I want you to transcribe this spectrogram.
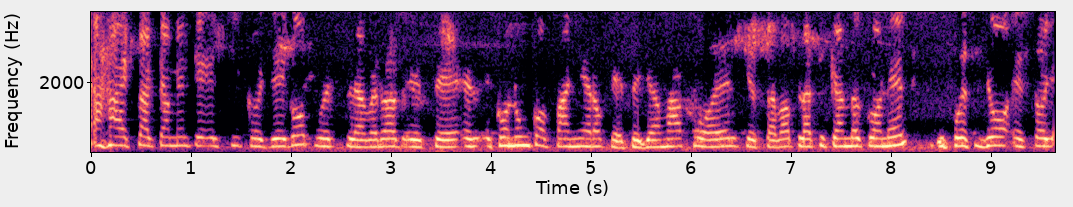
Ajá, exactamente. El chico llegó, pues la verdad, este, con un compañero que se llama Joel, que estaba platicando con él, y pues yo estoy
